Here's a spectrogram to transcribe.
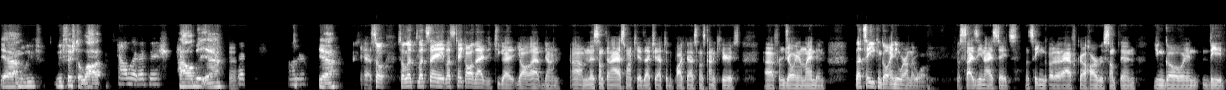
Yeah, I mean, we've we fished a lot. Halibut, redfish, Halibut, yeah, under. yeah. Yeah. So so let let's say let's take all that that you guys y'all have done. Um, and that's something I asked my kids actually after the podcast, and I was kind of curious uh, from Joey and Landon. Let's say you can go anywhere on the world besides the United States. Let's say you can go to Africa, harvest something. You can go in the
